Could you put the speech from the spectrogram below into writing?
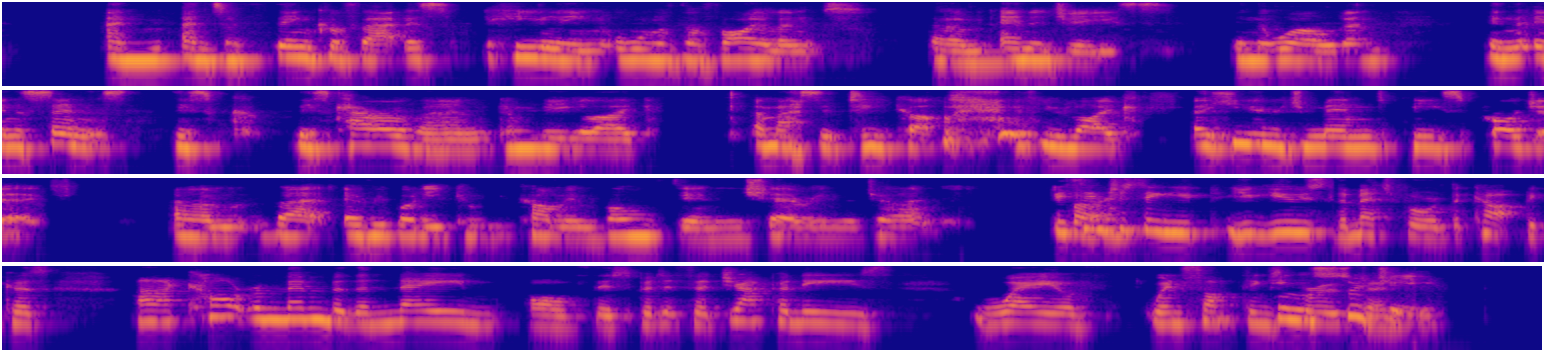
and and to think of that as healing all of the violent um, energies in the world. And in in a sense this this caravan can be like a massive teacup if you like a huge mend peace project um, that everybody can become involved in in sharing the journey. It's Sorry. interesting you you use the metaphor of the cup because I can't remember the name of this, but it's a Japanese way of when something's broken.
